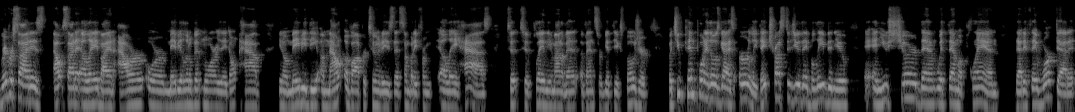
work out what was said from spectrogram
Riverside is outside of LA by an hour or maybe a little bit more. They don't have, you know, maybe the amount of opportunities that somebody from LA has to, to play in the amount of events or get the exposure. But you pinpointed those guys early. They trusted you, they believed in you, and you shared them with them a plan that if they worked at it,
